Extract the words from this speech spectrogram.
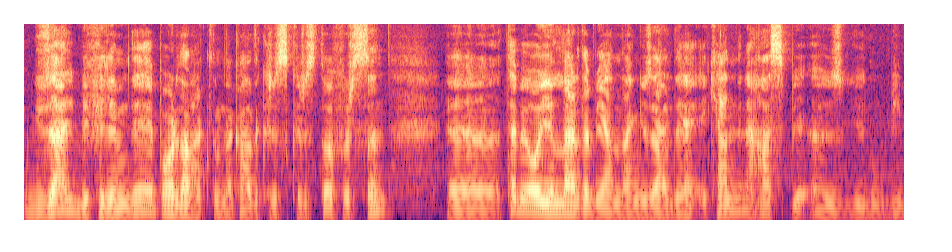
güzel bir filmdi. Hep oradan aklımda kaldı Chris Christopherson. Ee, tabii o yıllar da bir yandan güzeldi. Kendine has bir özgün bir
